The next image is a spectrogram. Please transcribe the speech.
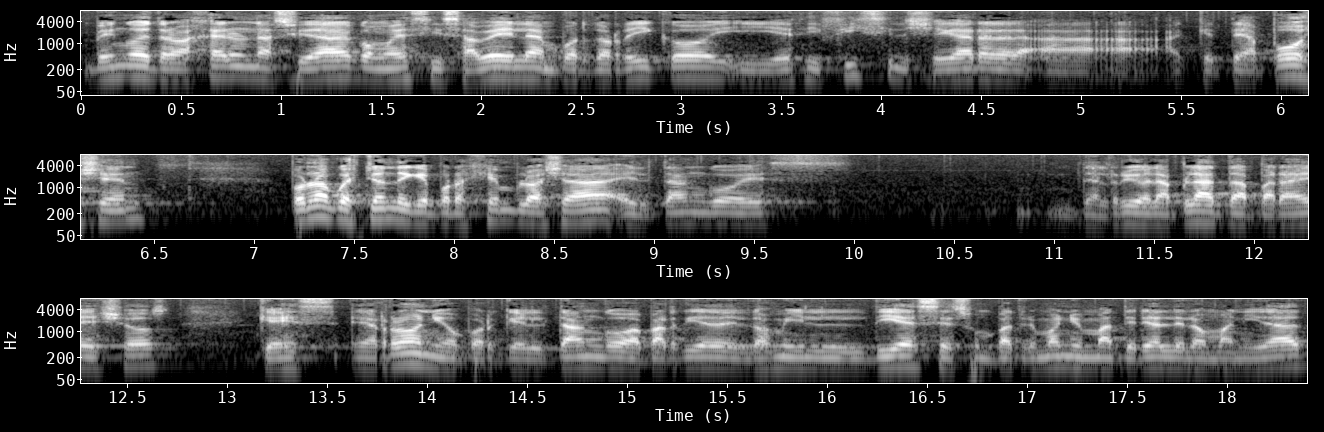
vengo de trabajar en una ciudad como es Isabela, en Puerto Rico, y es difícil llegar a, que te apoyen por una cuestión de que, por ejemplo, allá el tango es del Río de la Plata para ellos que es erróneo porque el tango a partir del 2010 es un patrimonio inmaterial de la humanidad,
